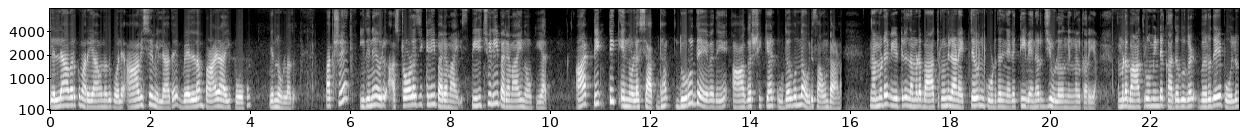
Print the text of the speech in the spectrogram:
എല്ലാവർക്കും അറിയാവുന്നത് പോലെ ആവശ്യമില്ലാതെ വെള്ളം പാഴായി പോകും എന്നുള്ളത്. പക്ഷേ ഇതിനെ ഒരു അസ്ട്രോളജിക്കലി പരമായി സ്പിരിച്വലി പരമായി നോക്കിയാൽ ആ ടിക് ടിക് എന്നുള്ള ശബ്ദം ദുർദേവതയെ ആകർഷിക്കാൻ ഉതകുന്ന ഒരു സൗണ്ടാണ് നമ്മുടെ വീട്ടിൽ നമ്മുടെ ബാത്റൂമിലാണ് ഏറ്റവും കൂടുതൽ നെഗറ്റീവ് എനർജി ഉള്ളതെന്ന് നിങ്ങൾക്കറിയാം. നമ്മുടെ ബാത്റൂമിന്റെ കതകുകൾ വെറുതെ പോലും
